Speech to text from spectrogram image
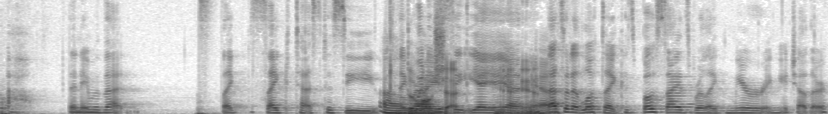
oh, the name of that like psych test to see Oh, like The what do you see? Yeah, yeah, Yeah, yeah, yeah. That's what it looked like because both sides were like mirroring each other.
